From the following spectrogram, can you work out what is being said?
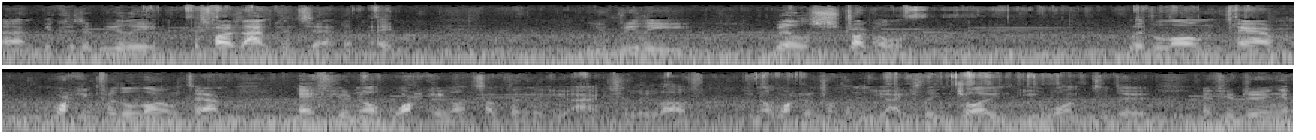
Um, because it really, as far as I'm concerned, it, it, you really will struggle with long term working for the long term if you're not working on something that you actually love, if you're not working on something that you actually enjoy and that you want to do, if you're doing it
